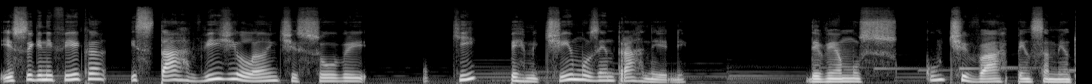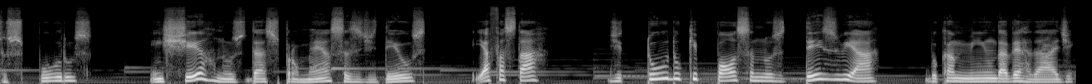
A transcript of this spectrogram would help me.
isso significa estar vigilante sobre o que permitimos entrar nele. Devemos cultivar pensamentos puros, encher-nos das promessas de Deus e afastar de tudo que possa nos desviar do caminho da verdade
